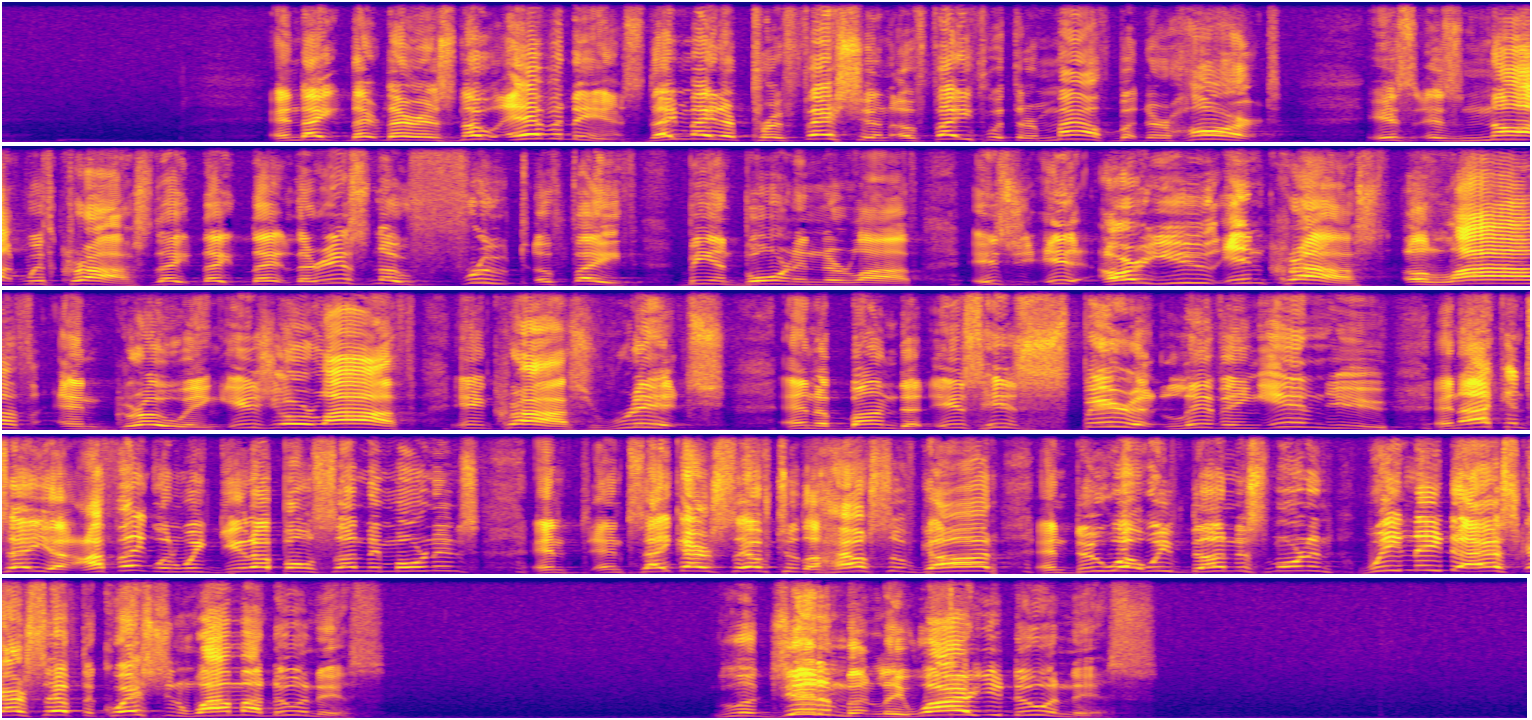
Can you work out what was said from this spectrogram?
and they, there, is no evidence. They made a profession of faith with their mouth, but their heart is, is not with Christ. They, they, they, there is no fruit of faith being born in their life. Is, it, are you in Christ alive and growing? Is your life in Christ rich and abundant? Is His Spirit living in you? And I can tell you, I think when we get up on Sunday mornings and, and take ourselves to the house of God and do what we've done this morning, we need to ask ourselves the question why am I doing this? Legitimately, why are you doing this?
